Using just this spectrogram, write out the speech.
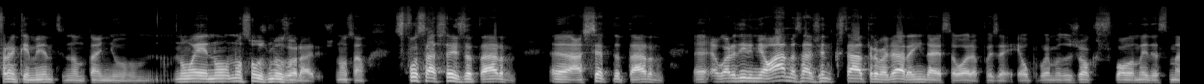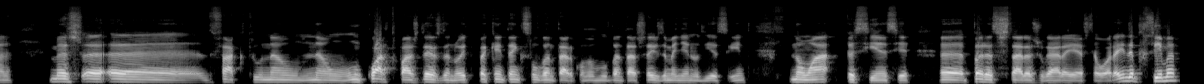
francamente, não tenho, não é, não, não são os meus horários, não são. Se fosse às seis da tarde, uh, às sete da tarde, uh, agora direm-me, ah, mas há gente que está a trabalhar ainda a essa hora. Pois é, é o problema dos jogos de futebol a meio da semana. Mas, uh, de facto, não, não, um quarto para as dez da noite, para quem tem que se levantar, como eu me levanto às seis da manhã no dia seguinte, não há paciência para se estar a jogar a esta hora. Ainda por cima,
